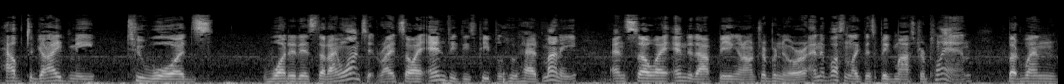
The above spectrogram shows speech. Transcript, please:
helped to guide me towards what it is that I wanted, right? So I envied these people who had money, and so I ended up being an entrepreneur, and it wasn't like this big master plan, but when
